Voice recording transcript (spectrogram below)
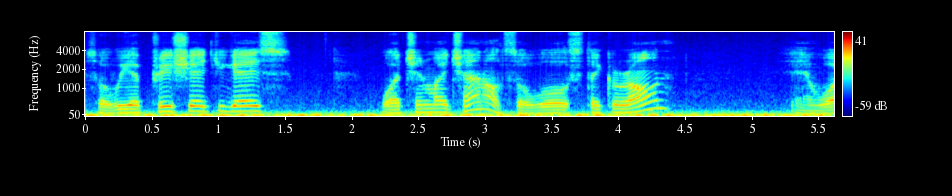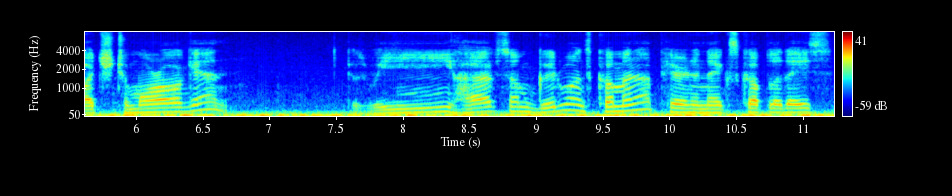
So we appreciate you guys watching my channel. So we'll stick around and watch tomorrow again. Because we have some good ones coming up here in the next couple of days.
